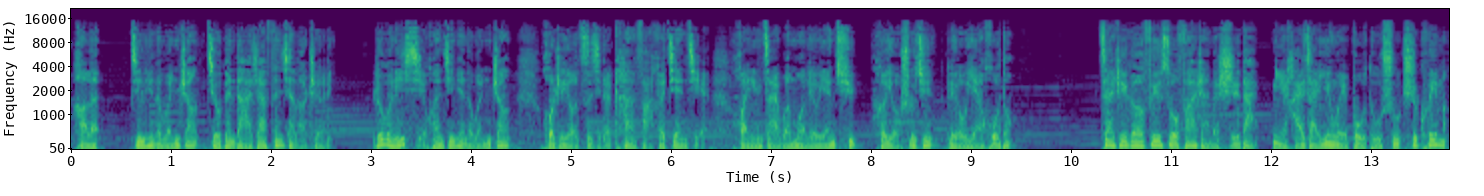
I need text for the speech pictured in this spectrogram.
好了。今天的文章就跟大家分享到这里。如果你喜欢今天的文章，或者有自己的看法和见解，欢迎在文末留言区和有书君留言互动。在这个飞速发展的时代，你还在因为不读书吃亏吗？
